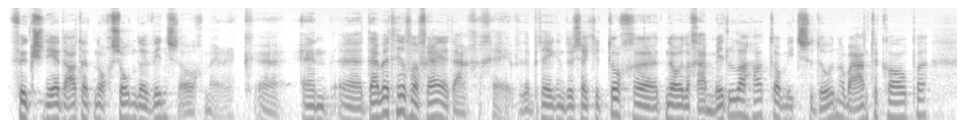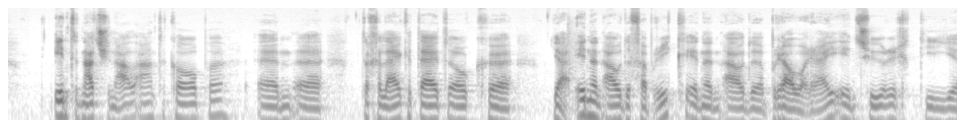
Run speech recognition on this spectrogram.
functioneerde altijd nog zonder winstoogmerk. en daar werd heel veel vrijheid aan gegeven. Dat betekent dus dat je toch het nodige aan middelen had om iets te doen, om aan te kopen. Internationaal aan te kopen. En tegelijkertijd ook ja, in een oude fabriek, in een oude brouwerij in Zurich, die,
